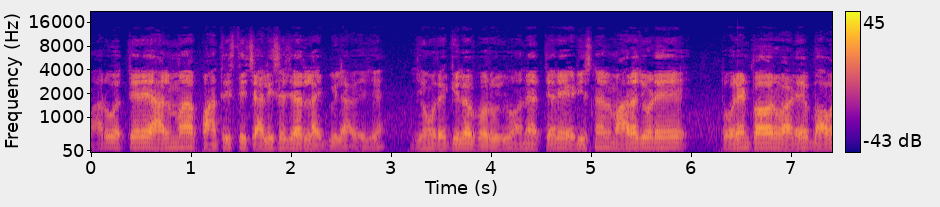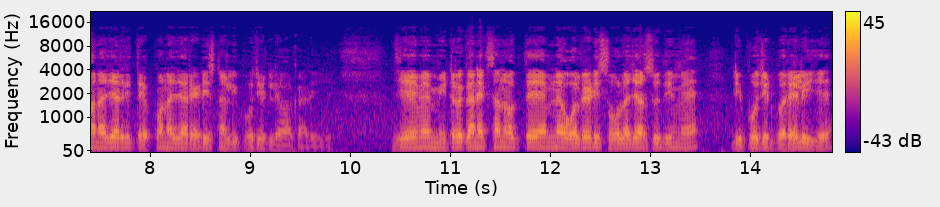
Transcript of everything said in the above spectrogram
મારું અત્યારે હાલમાં પાંત્રીસથી ચાલીસ હજાર લાઇટ બિલ આવે છે, જે હું રેગ્યુલર ભરું છું. અને અત્યારે એડિશનલ મારા જોડે ટોરેન્ટ પાવર વાળે બાવન હજારથી ત્રેપન હજાર એડિશનલ ડિપોઝિટ લેવા કાઢી છે. જે મેં મીટર કનેક્શન વખતે એમને ઓલરેડી સોળ હજાર સુધી મેં ડિપોઝિટ ભરેલી છે.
